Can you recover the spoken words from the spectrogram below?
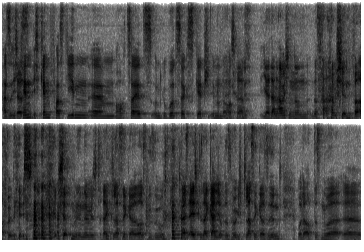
also ich kenne ich kenn fast jeden ähm, Hochzeits- und Geburtstagssketch in- und Ja, auswendig. krass. Ja, dann habe ich, einen- das habe ich ein paar für dich. ich habe mir nämlich drei Klassiker rausgesucht. Ich weiß ehrlich gesagt gar nicht, ob das wirklich Klassiker sind oder ob das nur äh,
